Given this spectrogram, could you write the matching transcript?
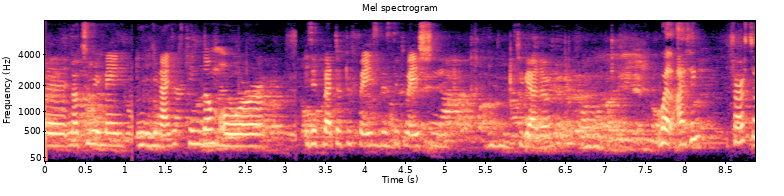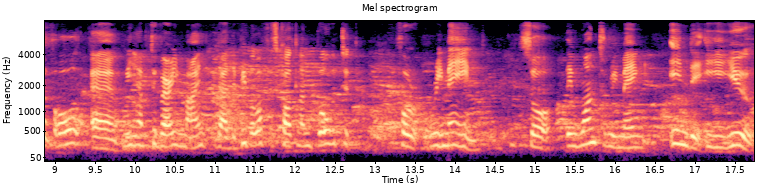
uh, not to remain in the United Kingdom, or is it better to face the situation together? Well, I think first of all uh, we have to bear in mind that the people of Scotland voted for remain, so they want to remain in the EU.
